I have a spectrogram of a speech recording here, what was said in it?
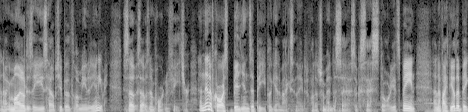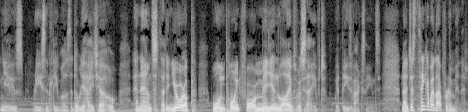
And mild disease helps you build up immunity anyway. So, so that was an important feature. And then, of course, billions of people get vaccinated. What a tremendous uh, success story it's been. And in fact, the other big news recently was the WHO announced that in Europe, 1.4 million lives were saved with these vaccines. Now, just think about that for a minute.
